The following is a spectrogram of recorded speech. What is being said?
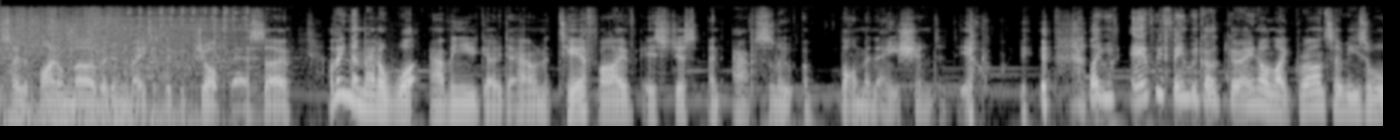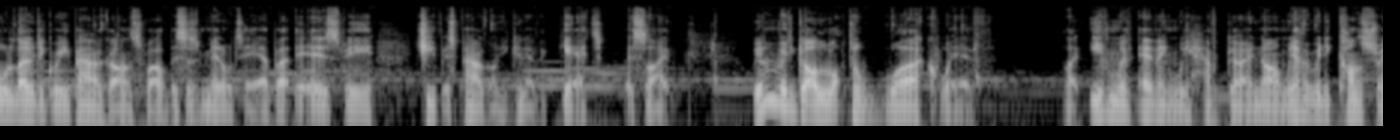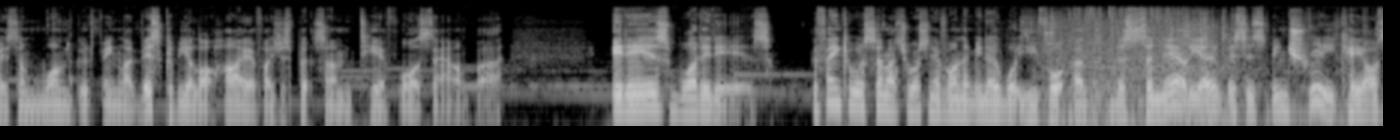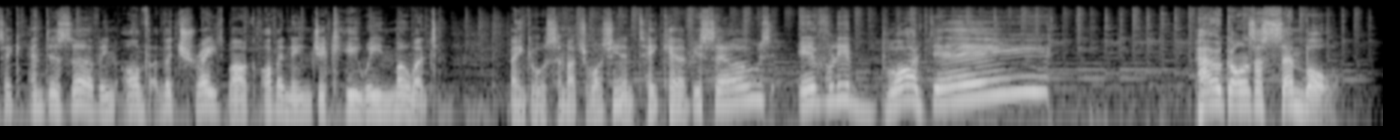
so the final Moab Eliminator did the job there. So I think no matter what avenue you go down, tier five is just an absolute abomination to deal with. like with everything we got going on, like granted these are all low degree paragons. Well, this is middle tier, but it is the cheapest paragon you can ever get. It's like we haven't really got a lot to work with like even with everything we have going on we haven't really concentrated on one good thing. Like this could be a lot higher if i just put some tier 4s down but it is what it is. But thank you all so much for watching everyone. Let me know what you thought of the scenario. This has been truly chaotic and deserving of the trademark of a ninja kiwi moment. Thank you all so much for watching and take care of yourselves everybody Paragons assemble!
